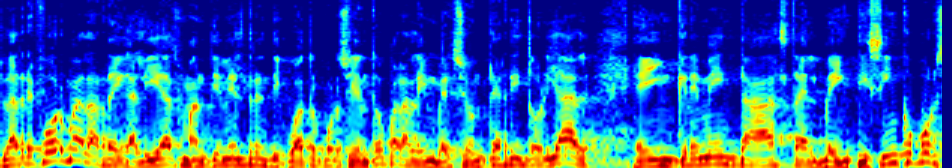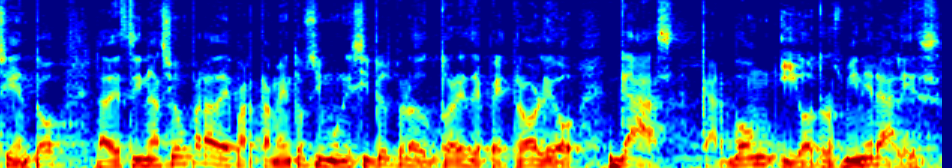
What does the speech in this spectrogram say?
La reforma a las regalías mantiene el 34% para la inversión territorial e incrementa hasta el 25% la destinación para departamentos y municipios productores de petróleo, gas, carbón y otros minerales.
